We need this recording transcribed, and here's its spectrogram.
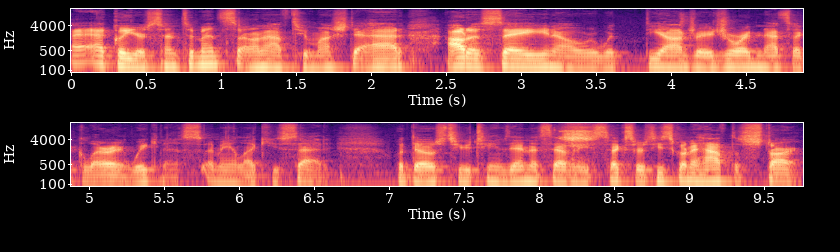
I echo your sentiments. I don't have too much to add. I'll just say, you know, with DeAndre Jordan, that's a glaring weakness. I mean, like you said, with those two teams and the 76ers, he's going to have to start.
